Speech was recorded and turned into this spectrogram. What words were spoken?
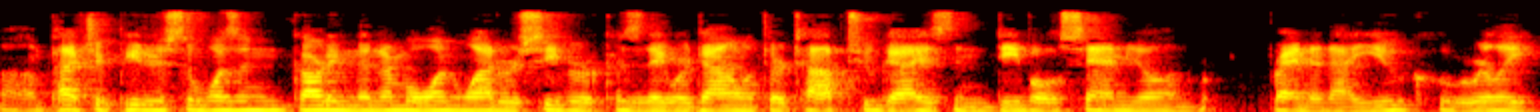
um, Patrick Peterson wasn't guarding the number one wide receiver because they were down with their top two guys in Deebo Samuel and Brandon Aiyuk, who really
